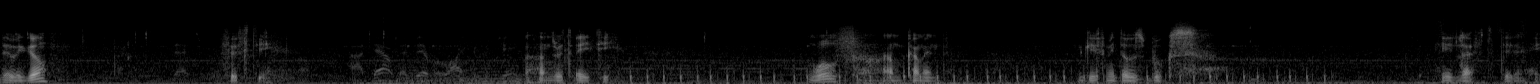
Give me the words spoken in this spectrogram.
There we go. 50. I doubt that's ever likely to change. 180. Wolf, I'm coming. Give me those books. Left, didn't he?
